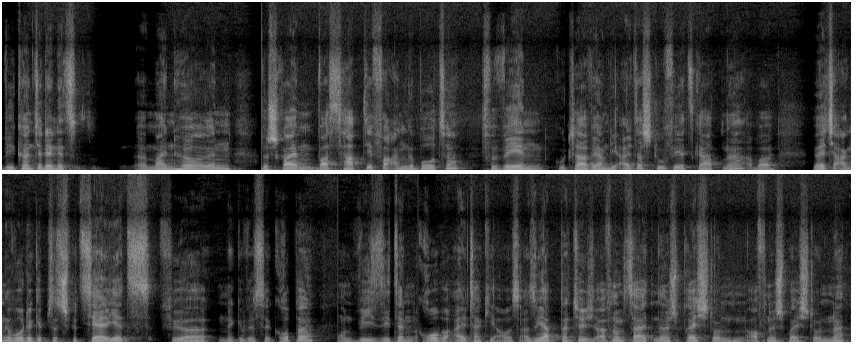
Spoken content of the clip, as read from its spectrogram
Wie könnt ihr denn jetzt äh, meinen Hörerinnen beschreiben, was habt ihr für Angebote? Für wen? Gut, klar, wir haben die Altersstufe jetzt gehabt, ne? aber welche Angebote gibt es speziell jetzt für eine gewisse Gruppe und wie sieht denn grobe Alltag hier aus? Also ihr habt natürlich Öffnungszeiten, ne? Sprechstunden, offene Sprechstunden, ne?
